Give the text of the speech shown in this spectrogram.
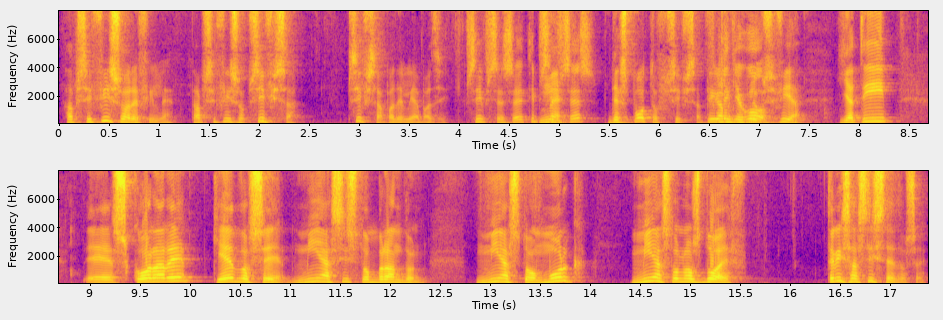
Θα ψηφίσω, ρε φίλε. Θα ψηφίσω. Ψήφισα. Ψήφισα, Παντελή Αμπατζή. Ψήφισες, τι Ναι. ψήφισες; Ντεσπόντοφ ψήφισα. Πήγαμε κι την εγώ. πλειοψηφία. Γιατί ε, σκόραρε και έδωσε μία assist στον Μπράντον, μία στο Μουργκ, μία στον Οζντόεφ. Τρεις assist έδωσε.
